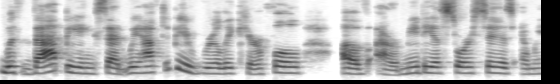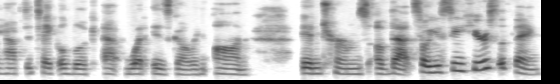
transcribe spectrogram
with that being said, we have to be really careful of our media sources and we have to take a look at what is going on in terms of that. So you see, here's the thing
